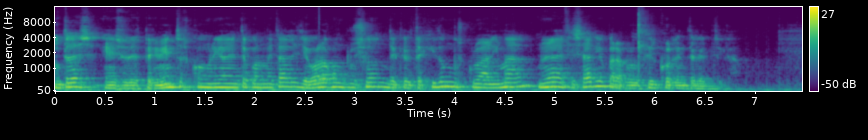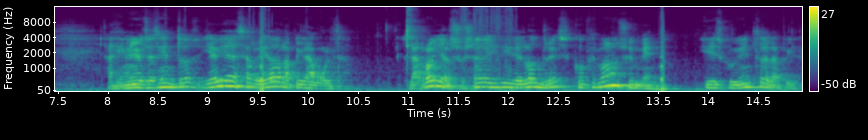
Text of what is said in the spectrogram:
Entonces, en sus experimentos comunidamente con metales, llegó a la conclusión de que el tejido muscular animal no era necesario para producir corriente eléctrica. Hacia 1800 ya había desarrollado la pila Volta. La Royal Society de Londres confirmaron su invento y descubrimiento de la pila,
